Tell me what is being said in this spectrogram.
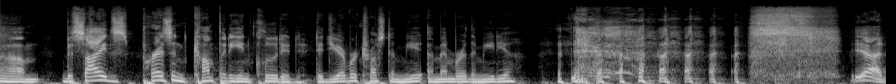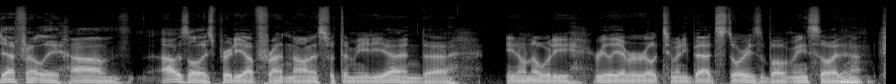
Um, besides present company included, did you ever trust a, me- a member of the media? yeah, definitely. Um, I was always pretty upfront and honest with the media, and uh, you know, nobody really ever wrote too many bad stories about me, so I didn't yeah.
